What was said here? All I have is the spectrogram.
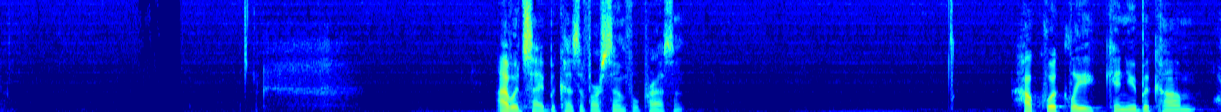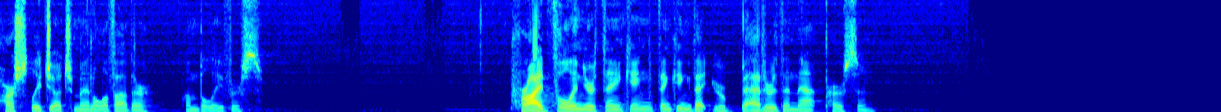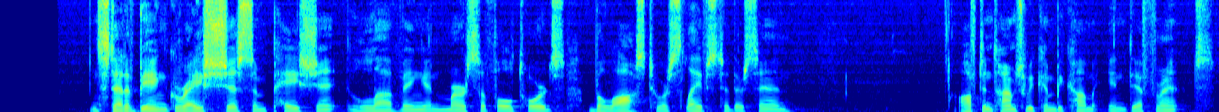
I would say because of our sinful present. How quickly can you become harshly judgmental of other unbelievers? Prideful in your thinking, thinking that you're better than that person? Instead of being gracious and patient loving and merciful towards the lost who are slaves to their sin, oftentimes we can become indifferent,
